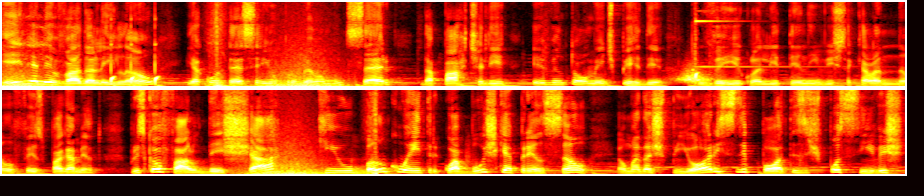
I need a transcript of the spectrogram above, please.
ele é levado a leilão e acontece aí um problema muito sério da parte ali eventualmente perder o veículo ali, tendo em vista que ela não fez o pagamento. Por isso que eu falo, deixar que o banco entre com a busca e apreensão é uma das piores hipóteses possíveis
